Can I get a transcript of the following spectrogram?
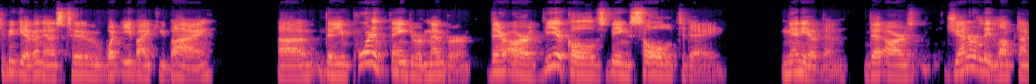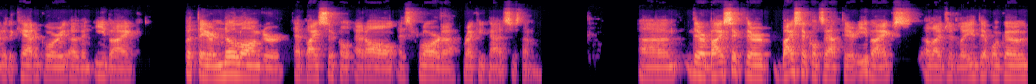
to be given as to what e-bike you buy. Uh, the important thing to remember: there are vehicles being sold today, many of them that are generally lumped under the category of an e-bike, but they are no longer a bicycle at all, as Florida recognizes them. Um, there are bicyc- there are bicycles out there, e-bikes allegedly, that will go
